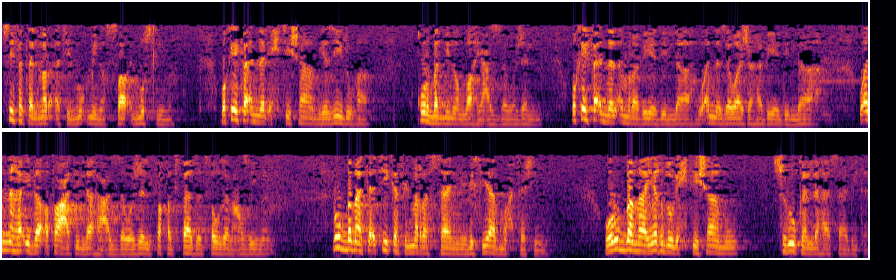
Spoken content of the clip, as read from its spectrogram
صفة المرأة المؤمنة المسلمة. وكيف أن الاحتشام يزيدها قربا من الله عز وجل. وكيف أن الأمر بيد الله وأن زواجها بيد الله. وأنها إذا أطاعت الله عز وجل فقد فازت فوزا عظيما. ربما تأتيك في المرة الثانية بثياب محتشمة وربما يغدو الاحتشام سلوكا لها ثابتا.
